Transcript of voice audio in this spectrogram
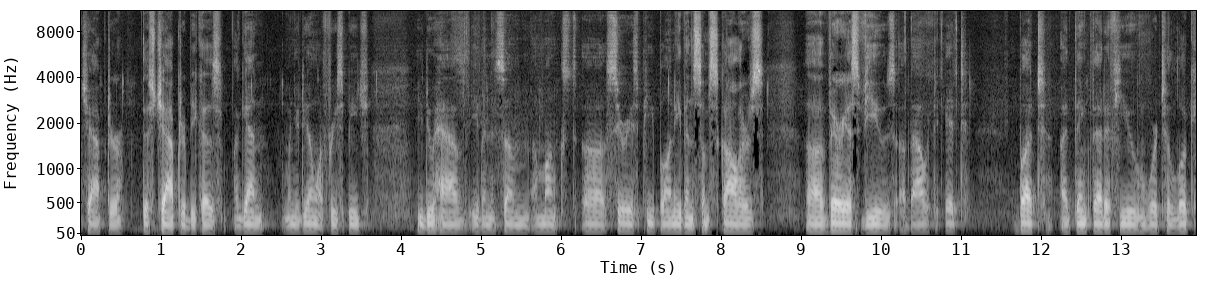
chapter this chapter because again, when you're dealing with free speech, you do have even some amongst uh, serious people and even some scholars uh, various views about it but I think that if you were to look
